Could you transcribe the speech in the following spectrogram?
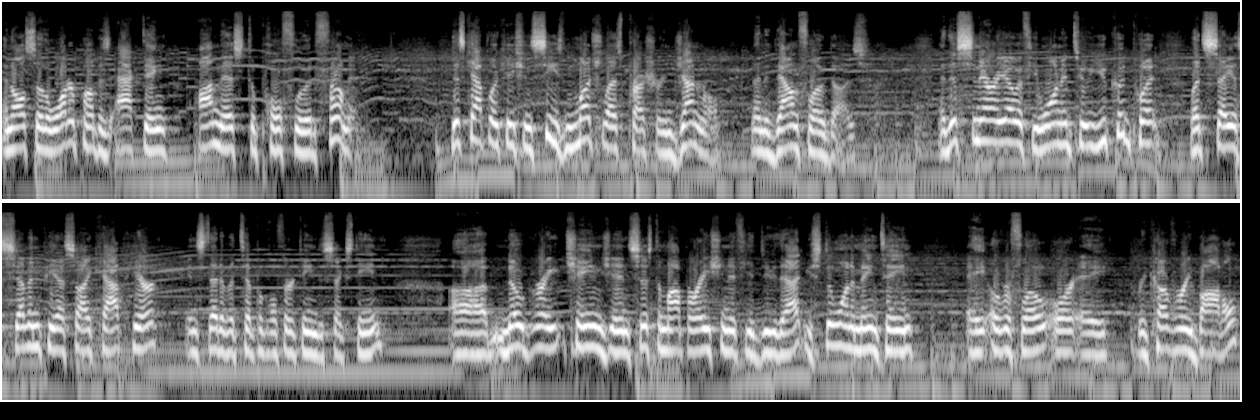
and also the water pump is acting on this to pull fluid from it. This cap location sees much less pressure in general than the downflow does. In this scenario, if you wanted to, you could put, let's say, a 7 psi cap here instead of a typical 13 to 16. Uh, no great change in system operation if you do that. You still want to maintain a overflow or a recovery bottle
